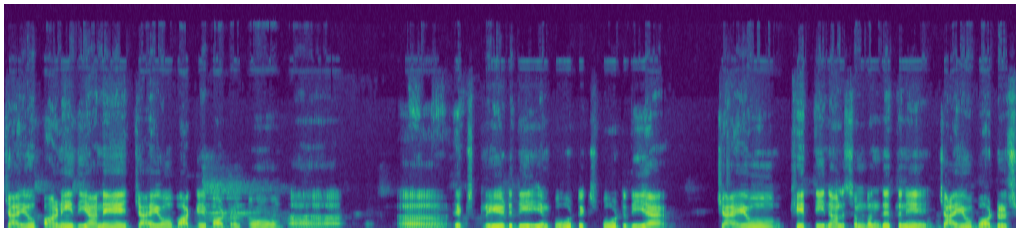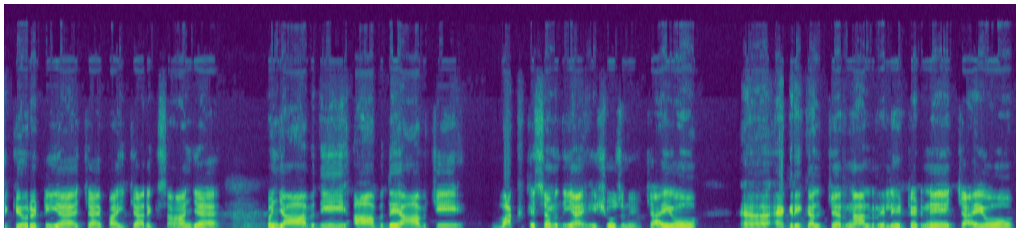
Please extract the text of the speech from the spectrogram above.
ਚਾਹੇ ਉਹ ਪਾਣੀ ਦੀਆਂ ਨੇ ਚਾਹੇ ਉਹ ਵਾਗੇ ਬਾਰਡਰ ਤੋਂ ਅ, ਦੀ ਇੰਪੋਰਟ ਐਕਸਪੋਰਟ ਦੀ ਹੈ ਚਾਹੇ ਉਹ ਖੇਤੀ ਨਾਲ ਸੰਬੰਧਿਤ ਨੇ, ਚਾਹੇ ਉਹ ਬਾਰਡਰ ਸਿਕਿਉਰਿਟੀ ਹੈ, ਚਾਹੇ ਭਾਈਚਾਰਕ ਸਾਂਝ ਹੈ, ਪੰਜਾਬ ਦੀ ਆਪ ਦੇ ਆਪ 'ਚ ਹੀ ਵੱਖ ਕਿਸਮ ਦੀਆਂ ਇਸ਼ੂਜ਼ ਨੇ। ਚਾਹੇ ਉਹ ਐਗਰੀਕਲਚਰ ਨਾਲ ਰਿਲੇਟਡ ਨੇ, ਚਾਹੇ ਉਹ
